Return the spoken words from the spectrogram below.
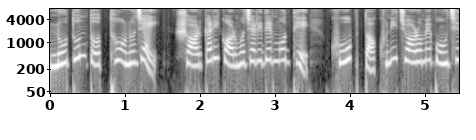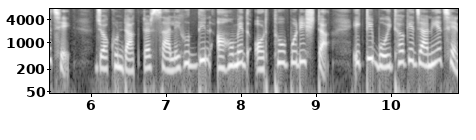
নতুন তথ্য অনুযায়ী সরকারি কর্মচারীদের মধ্যে খুব তখনই চরমে পৌঁছেছে যখন ডাক্তার সালেহুদ্দিন আহমেদ অর্থ উপদেষ্টা একটি বৈঠকে জানিয়েছেন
